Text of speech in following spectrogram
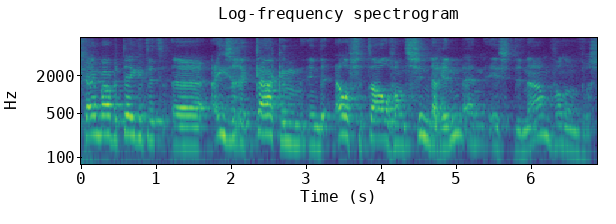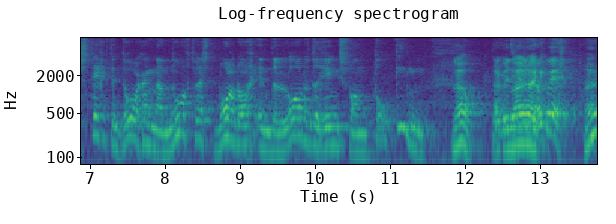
Schijnbaar betekent het eh, ijzeren kaken in de Elfse taal van Sindarin en is de naam van een versterkte doorgang naar Noordwest Mordor in The Lord of the Rings van Tolkien. Nou, Dat weten jullie ook weer. Hè?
